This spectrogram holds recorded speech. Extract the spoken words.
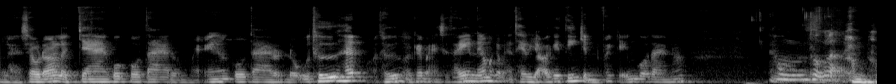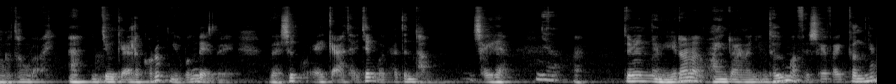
là sau đó là cha của cô ta rồi mẹ của cô ta rồi đủ thứ hết mọi thứ. Và các bạn sẽ thấy nếu mà các bạn theo dõi cái tiến trình phát triển của cô ta nó không thuận lợi. Không không được thuận lợi. À, chưa kể là có rất nhiều vấn đề về về sức khỏe cả thể chất và cả tinh thần xảy ra. Yeah. Dạ. à, cho nên mình nghĩ đó là hoàn toàn là những thứ mà phải sẽ phải cân nhắc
